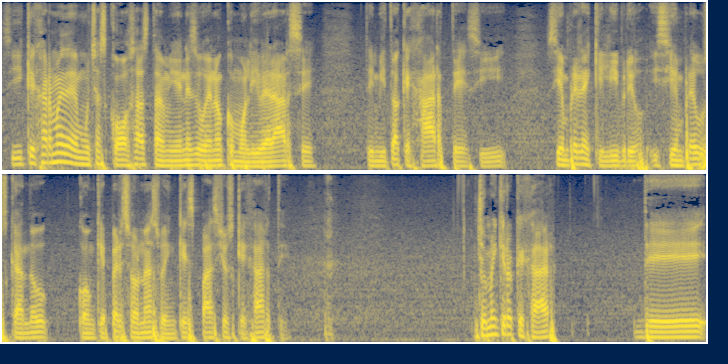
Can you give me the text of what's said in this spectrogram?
Sí, quejarme de muchas cosas también es bueno como liberarse. Te invito a quejarte, sí siempre en equilibrio y siempre buscando con qué personas o en qué espacios quejarte. Yo me quiero quejar de,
